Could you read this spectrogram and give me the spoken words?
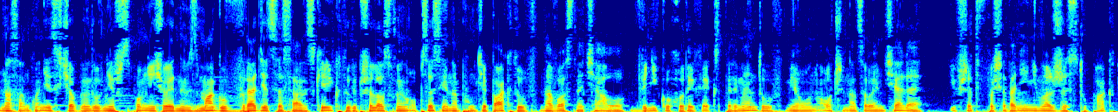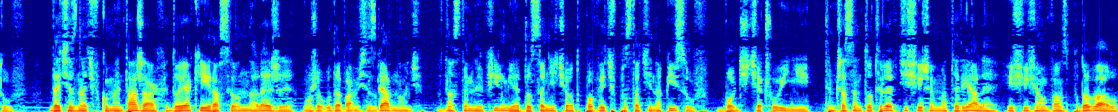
Na sam koniec chciałbym również wspomnieć o jednym z magów w Radzie Cesarskiej, który przelał swoją obsesję na punkcie paktów na własne ciało. W wyniku chorych eksperymentów miał on oczy na całym ciele i wszedł w posiadanie niemalże stu paktów. Dajcie znać w komentarzach, do jakiej rasy on należy, może uda wam się zgadnąć. W następnym filmie dostaniecie odpowiedź w postaci napisów. Bądźcie czujni. Tymczasem to tyle w dzisiejszym materiale. Jeśli się wam spodobał,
